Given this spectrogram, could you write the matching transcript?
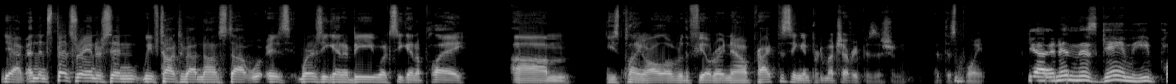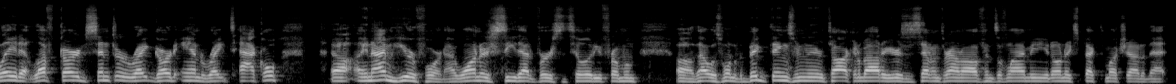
Yeah, and then Spencer Anderson, we've talked about nonstop. Is where's he going to be? What's he going to play? Um, he's playing all over the field right now, practicing in pretty much every position at this point. Yeah, and in this game, he played at left guard, center, right guard, and right tackle. Uh, and I'm here for it. I want to see that versatility from him. Uh, that was one of the big things when we were talking about it. Here's a seventh round offensive lineman. You don't expect much out of that.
